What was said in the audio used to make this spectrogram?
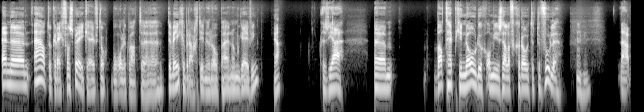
En eh, hij had ook recht van spreken. Hij heeft toch behoorlijk wat eh teweeggebracht in Europa en omgeving. Ja. Dus ja, ehm, wat heb je nodig om jezelf groter te voelen? Mhm. Nou,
